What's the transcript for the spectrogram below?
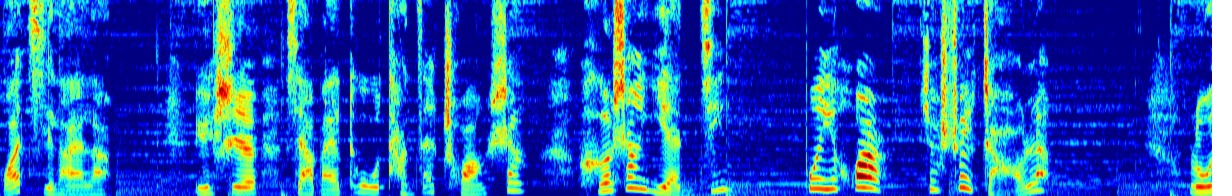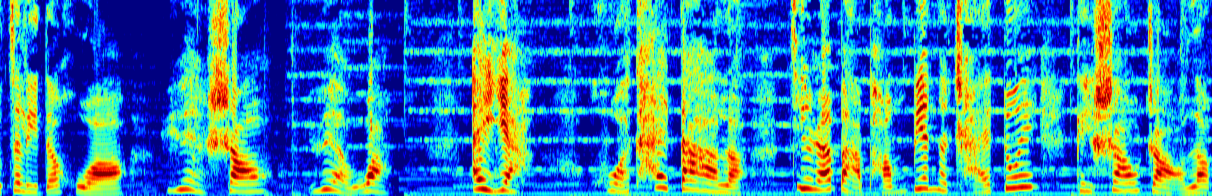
和起来了。于是小白兔躺在床上，合上眼睛，不一会儿就睡着了。炉子里的火越烧越旺，哎呀，火太大了，竟然把旁边的柴堆给烧着了。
